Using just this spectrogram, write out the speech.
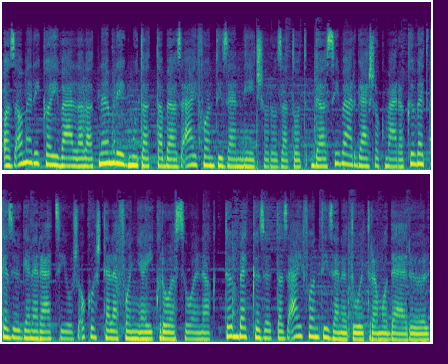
Az amerikai vállalat nemrég mutatta be az iPhone 14 sorozatot, de a szivárgások már a következő generációs okostelefonjaikról szólnak, többek között az iPhone 15 Ultra modellről.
